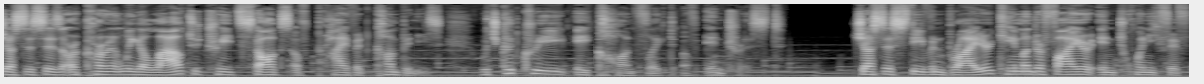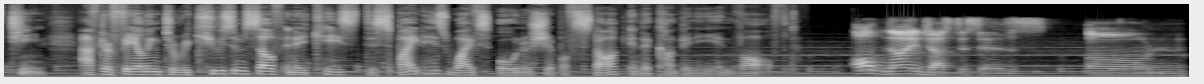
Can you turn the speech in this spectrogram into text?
Justices are currently allowed to trade stocks of private companies, which could create a conflict of interest. Justice Stephen Breyer came under fire in 2015 after failing to recuse himself in a case despite his wife's ownership of stock in the company involved. All nine justices own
